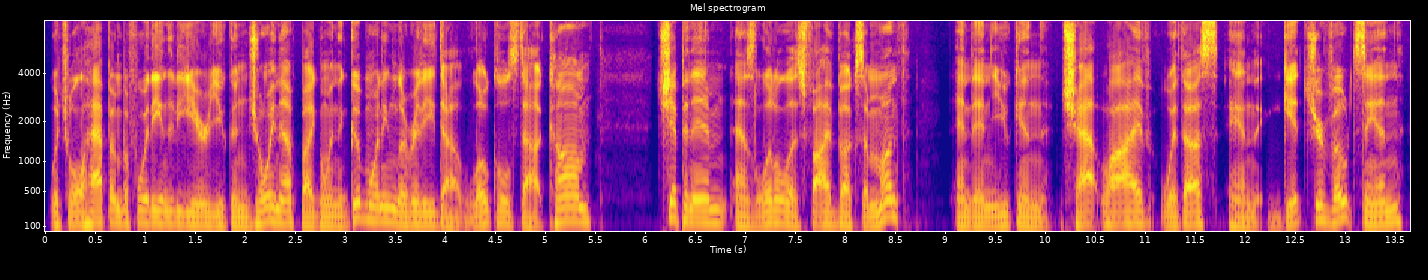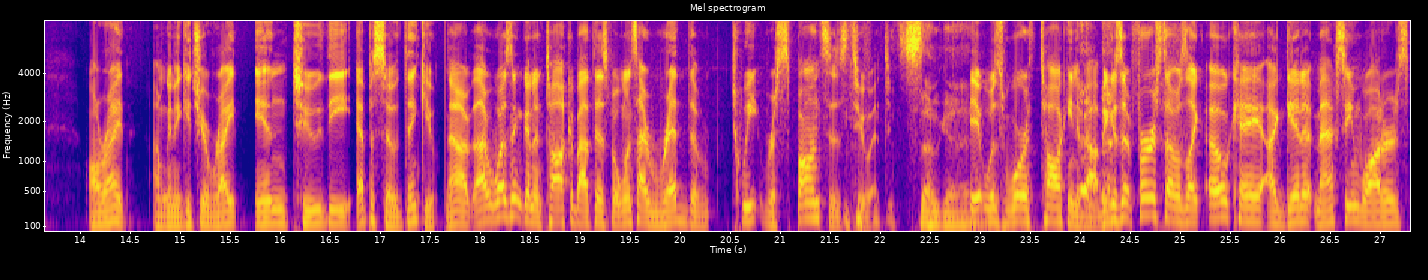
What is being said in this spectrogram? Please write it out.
which will happen before the end of the year, you can join up by going to goodmorningliberty.locals.com, chipping in as little as five bucks a month, and then you can chat live with us and get your votes in. All right, I'm going to get you right into the episode. Thank you. Now, I wasn't going to talk about this, but once I read the tweet responses to it, So good. it was worth talking about because at first I was like, okay, I get it. Maxine Waters,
